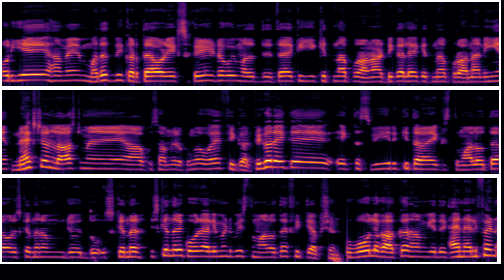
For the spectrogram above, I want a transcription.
और ये हमें मदद भी करता है और एक स्क्रीन रीडर को भी मदद देता है कि ये कितना पुराना आर्टिकल है, कितना पुराना नहीं है। नेक्स्ट एंड लास्ट मैं आपके सामने रखूँगा, वो है फिगर फिगर एक एक तस्वीर की तरह एक इस्तेमाल होता है और इसके अंदर हम जो इसके अंदर इसके अंदर एक और एलिमेंट भी इस्तेमाल होता है फिक कैप्शन तो वो लगाकर हम ये देख एन एलिफेंट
